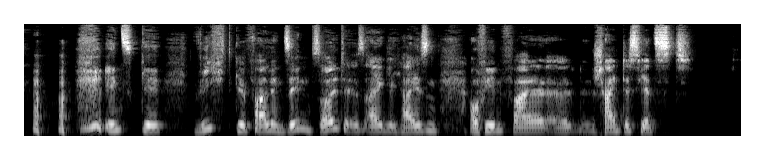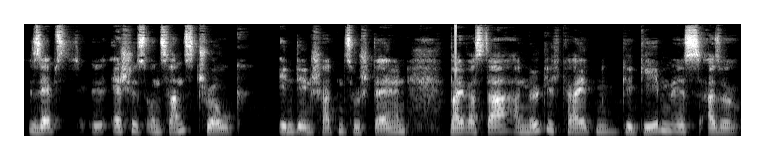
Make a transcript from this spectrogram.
ins Gewicht gefallen sind, sollte es eigentlich heißen. Auf jeden Fall äh, scheint es jetzt selbst äh, Ashes und Sunstroke in den Schatten zu stellen, weil was da an Möglichkeiten gegeben ist, also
